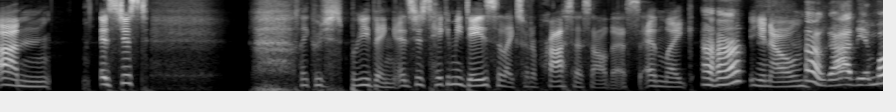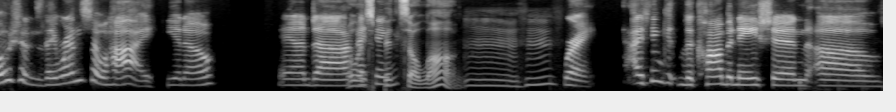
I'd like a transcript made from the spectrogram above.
um it's just like we're just breathing. It's just taking me days to like sort of process all this and like uh-huh. you know. Oh god the emotions they run so high you know? And uh oh, i it's think been so long. hmm Right. I think the combination of,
